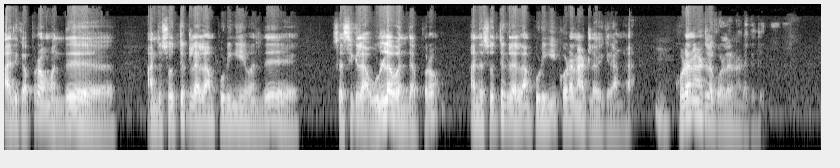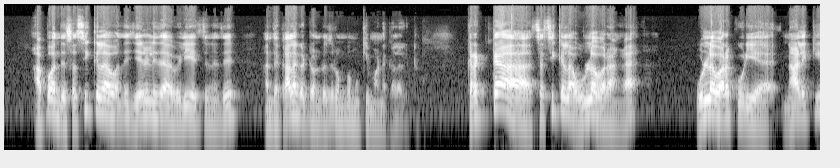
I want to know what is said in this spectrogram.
அதுக்கப்புறம் வந்து அந்த சொத்துக்கள் எல்லாம் பிடுங்கி வந்து சசிகலா உள்ளே வந்த அப்புறம் அந்த சொத்துக்கள் எல்லாம் பிடுங்கி கொடநாட்டில் வைக்கிறாங்க. கொடநாட்டில் கொள்ளை நடக்குது. அப்போ அந்த சசிகலா வந்து ஜெயலலிதா வெளியேற்றினது அந்த காலகட்டம்ன்றது ரொம்ப முக்கியமான காலகட்டம். கரெக்டாக சசிகலா உள்ளே வராங்க. உள்ளே வரக்கூடிய நாளைக்கு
